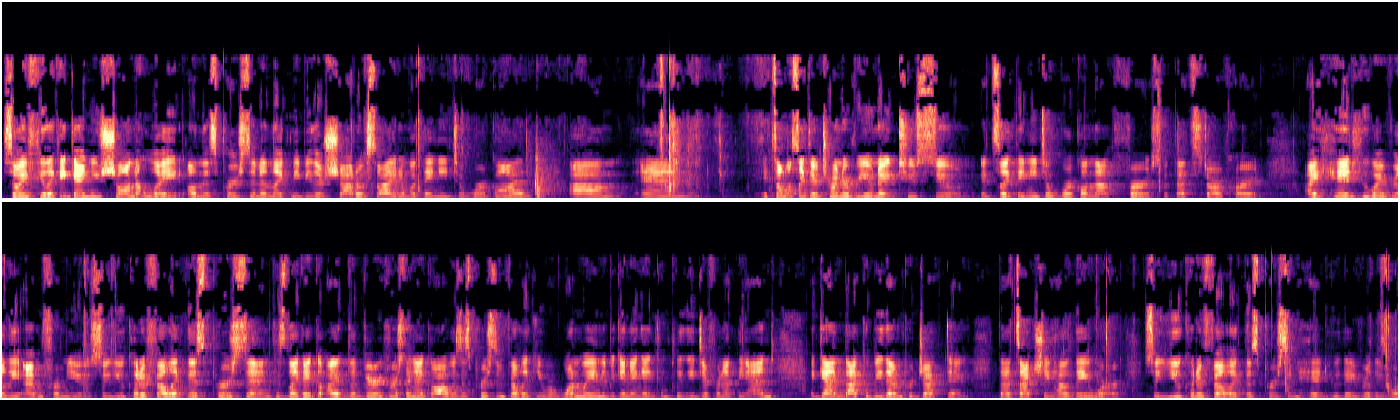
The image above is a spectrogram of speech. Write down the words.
So I feel like, again, you shone a light on this person and like maybe their shadow side and what they need to work on. Um, and it's almost like they're trying to reunite too soon. It's like they need to work on that first with that star card. I hid who I really am from you. So you could have felt like this person, because like I got, I, the very first thing I got was this person felt like you were one way in the beginning and completely different at the end. Again, that could be them projecting. That's actually how they were. So you could have felt like this person hid who they really were,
